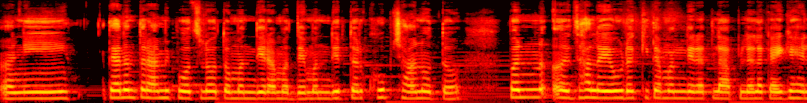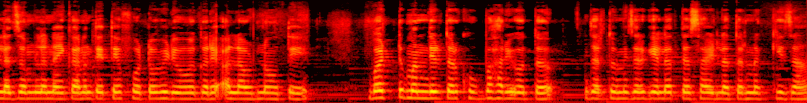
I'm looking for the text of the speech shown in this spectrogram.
आणि त्यानंतर आम्ही पोचलो होतो मंदिरामध्ये. मंदिर तर खूप छान होतं पण झालं एवढं की त्या मंदिरातलं आपल्याला काही घ्यायला जमलं नाही कारण तेथे फोटो व्हिडिओ वगैरे अलाउड नव्हते. बट मंदिर तर खूप भारी होतं. जर तुम्ही जर गेलात त्या साईडला तर नक्की जा.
